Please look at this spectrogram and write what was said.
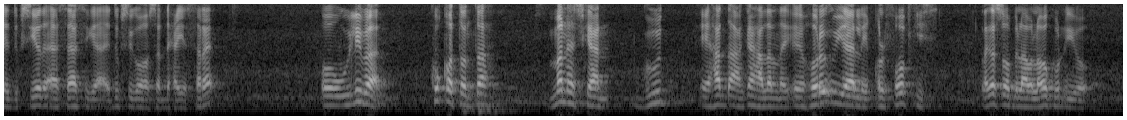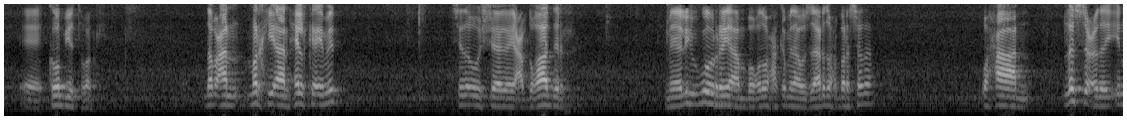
ee dugsiyada aasaasiga ah ee dugsiga hoose dhexeeya sare oo weliba ku qotonta manhajkan guud ee hadda aan ka hadalnay ee horey u yaalay qolfoofkiisa laga soo bilaabo laba kun iyo koob iyo tobankii. Dabcan markii aan xil ka imid sida uu sheegay cabduqaadir meelihii ugu horreeyey aan booqdo waxaa ka mid aha wasaaradda waxbarashada. Waxaan la socday in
